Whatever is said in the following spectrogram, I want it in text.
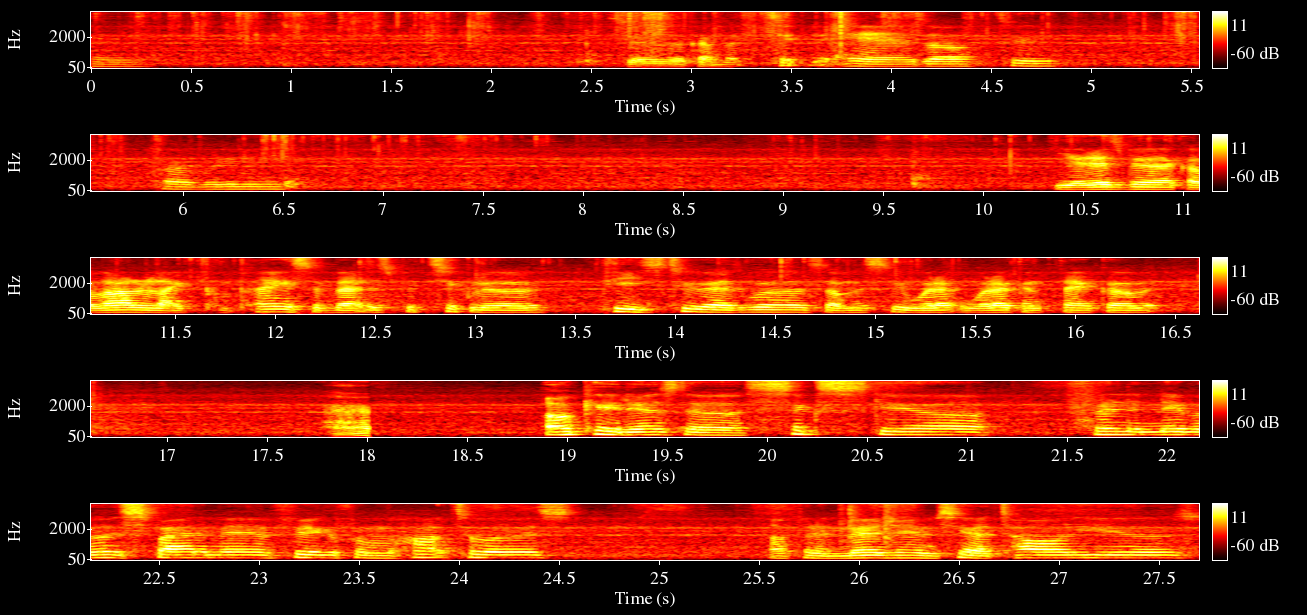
Okay. So look, I'm gonna take the hands off too. Probably. Yeah, there's been like a lot of like complaints about this particular piece too as well. So I'm gonna see what I, what I can think of it. Okay, there's the six scale friendly neighborhood Spider-Man figure from Hot Toys. I'm gonna measure him, see how tall he is.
